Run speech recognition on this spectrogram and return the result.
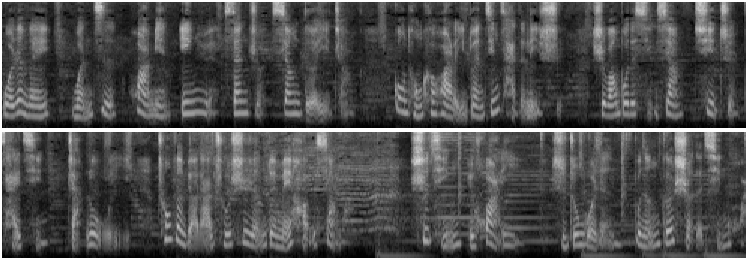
我认为文字、画面、音乐三者相得益彰。共同刻画了一段精彩的历史，使王勃的形象、气质、才情展露无遗，充分表达出诗人对美好的向往。诗情与画意是中国人不能割舍的情怀。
